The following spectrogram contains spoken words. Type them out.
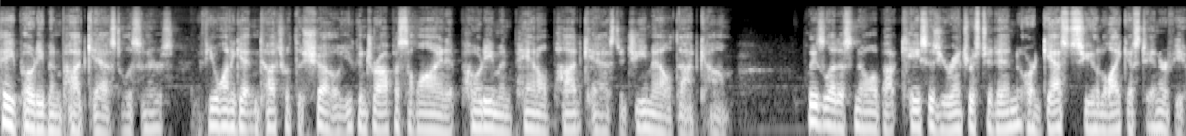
Hey, Podium Podcast listeners. If you want to get in touch with the show, you can drop us a line at podiumandpanelpodcast at gmail.com. Please let us know about cases you're interested in or guests you'd like us to interview.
